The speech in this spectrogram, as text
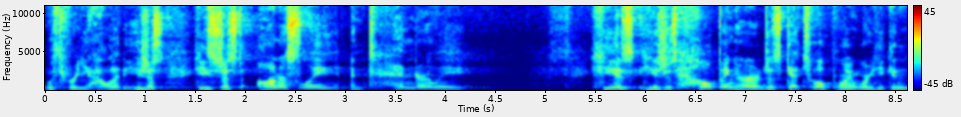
with reality. He's just, he's just honestly and tenderly he is he's just helping her just get to a point where he can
